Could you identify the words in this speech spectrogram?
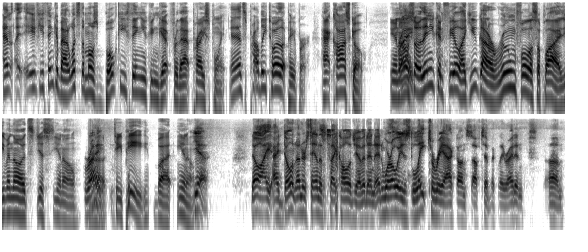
And uh, if you think about it, what's the most bulky thing you can get for that price point? And it's probably toilet paper at Costco. You know, right. so then you can feel like you've got a room full of supplies, even though it's just you know, right uh, TP. But you know, yeah. No, I, I don't understand the psychology of it, and, and we're always late to react on stuff typically, right? And um,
